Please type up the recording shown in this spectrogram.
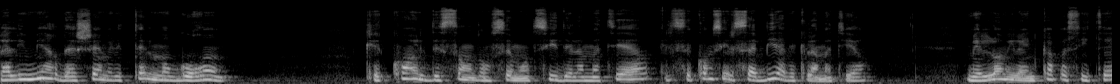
la lumière d'Hachem, elle est tellement grande que quand elle descend dans ce monde-ci de la matière, c'est comme si elle s'habille avec la matière. Mais l'homme, il a une capacité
